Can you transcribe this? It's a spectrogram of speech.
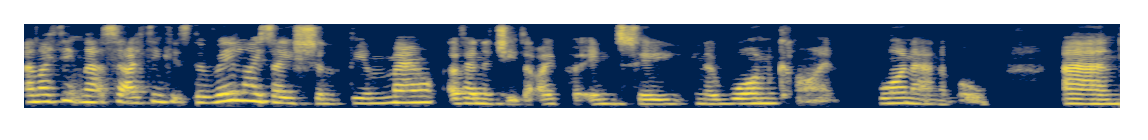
and I think that's it. I think it's the realization, the amount of energy that I put into, you know, one client, one animal, and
